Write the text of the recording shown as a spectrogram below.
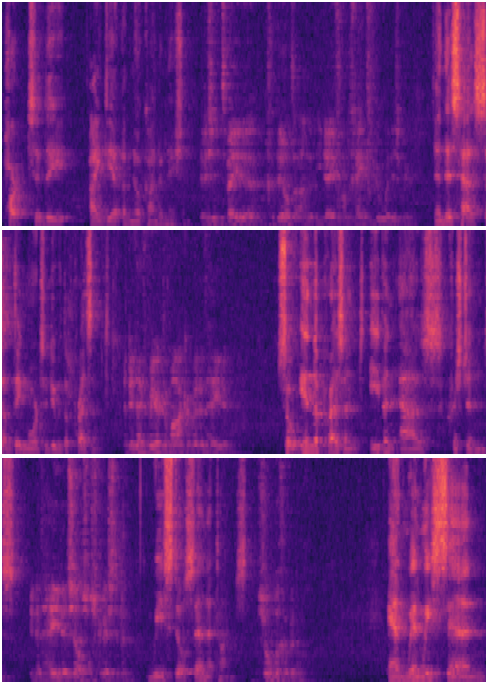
part to the idea of no condemnation. Er is een tweede gedeelte aan het idee van geen verdoemenis meer. And this has something more to do with the present. En dit heeft meer te maken met het heden. So, in the present, even as Christians, In het heden, zelfs als christenen, we still sin at times. zondigen we nog. And when we sin,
